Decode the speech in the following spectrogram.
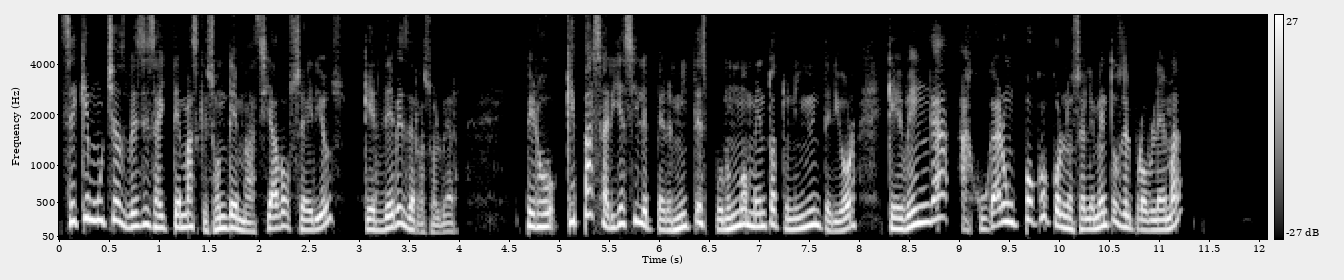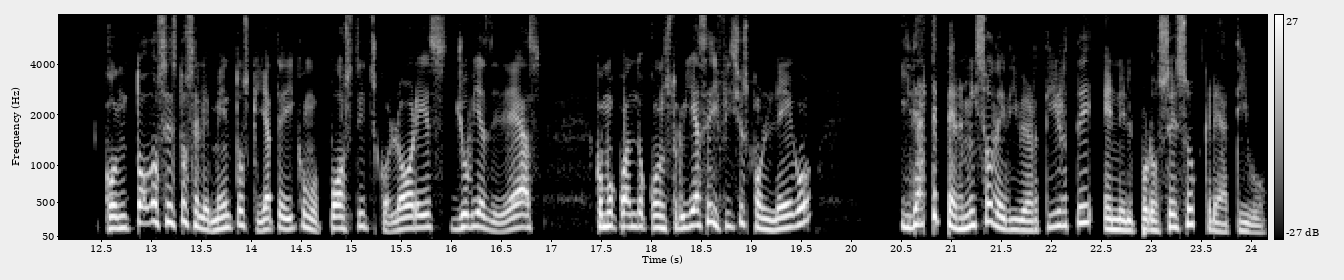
Sé que muchas veces hay temas que son demasiado serios que debes de resolver, pero ¿qué pasaría si le permites por un momento a tu niño interior que venga a jugar un poco con los elementos del problema? Con todos estos elementos que ya te di como post-its, colores, lluvias de ideas, como cuando construías edificios con Lego, y date permiso de divertirte en el proceso creativo.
